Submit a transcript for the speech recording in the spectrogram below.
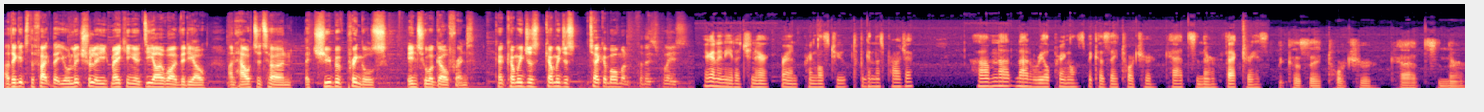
I think it's the fact that you're literally making a DIY video on how to turn a tube of Pringles into a girlfriend. Can, can we just can we just take a moment for this, please? You're gonna need a generic brand Pringles tube to begin this project. Um, not not real Pringles because they torture cats in their factories. because they torture cats in their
